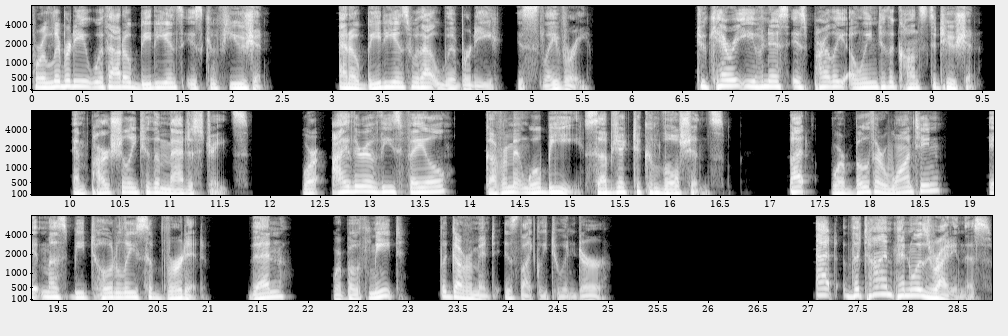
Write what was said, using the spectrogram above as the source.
For liberty without obedience is confusion, and obedience without liberty is slavery. To carry evenness is partly owing to the Constitution, and partially to the magistrates. Where either of these fail, government will be subject to convulsions. But where both are wanting, it must be totally subverted. Then, where both meet, the government is likely to endure. At the time Penn was writing this,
